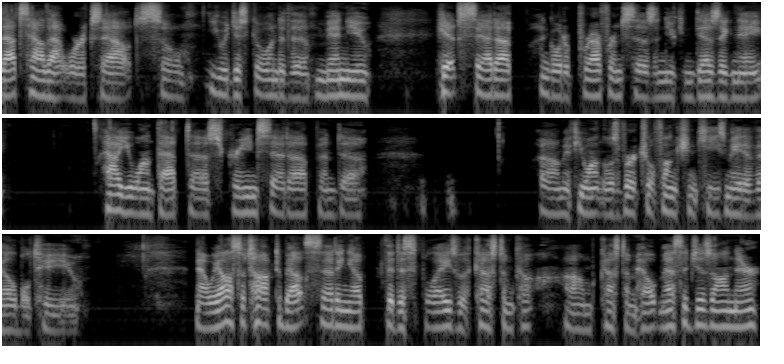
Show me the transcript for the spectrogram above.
that's how that works out. So you would just go into the menu, hit setup, and go to preferences, and you can designate how you want that uh, screen set up and uh, um, if you want those virtual function keys made available to you. Now we also talked about setting up the displays with custom um, custom help messages on there.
